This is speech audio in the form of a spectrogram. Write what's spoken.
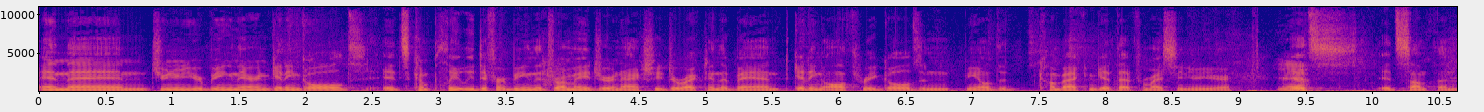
and then junior year being there and getting gold. It's completely different being the drum major and actually directing the band, getting all three golds, and being able to come back and get that for my senior year. Yeah. It's it's something.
